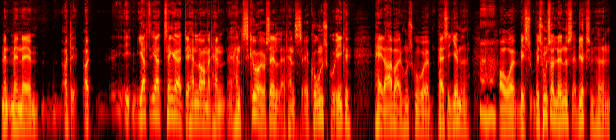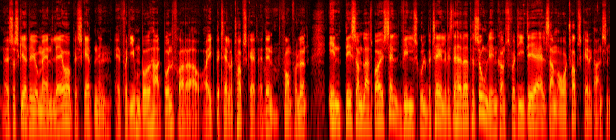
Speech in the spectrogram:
Men, men øh, og det, og jeg, jeg tænker, at det handler om, at han, han skriver jo selv, at hans øh, kone skulle ikke have et arbejde, hun skulle øh, passe hjemmet. Aha. Og øh, hvis, hvis hun så lønnes af virksomheden, øh, så sker det jo med en lavere beskatning, øh, fordi hun både har et bundfradrag og ikke betaler topskat af den form for løn, end det, som Lars Bøje selv ville skulle betale, hvis det havde været personlig indkomst, fordi det er alt sammen over topskattegrænsen.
